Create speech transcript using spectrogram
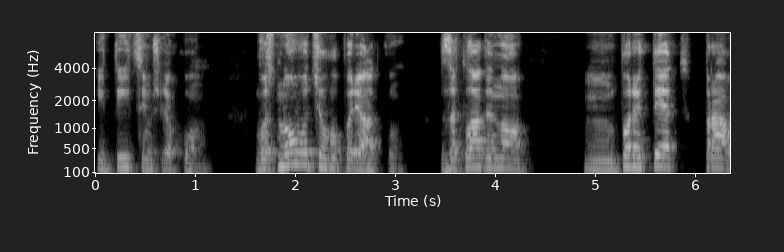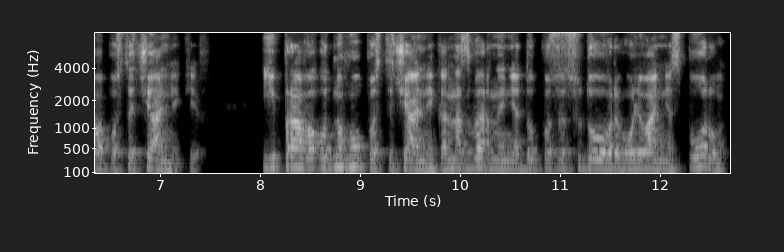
йти цим шляхом. В основу цього порядку закладено паритет права постачальників і право одного постачальника на звернення до позасудового регулювання спору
